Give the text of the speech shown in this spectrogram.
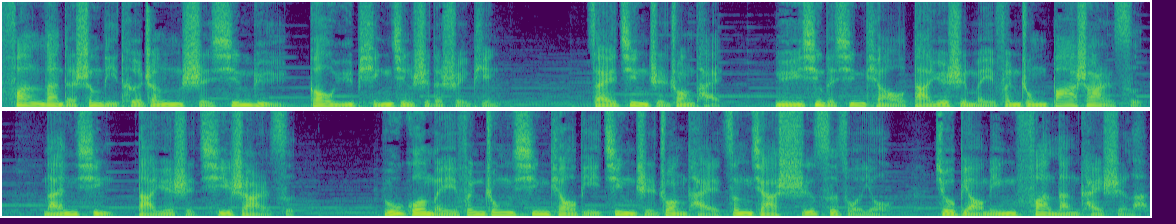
泛滥的生理特征是心率高于平静时的水平，在静止状态，女性的心跳大约是每分钟八十二次，男性大约是七十二次。如果每分钟心跳比静止状态增加十次左右，就表明泛滥开始了。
